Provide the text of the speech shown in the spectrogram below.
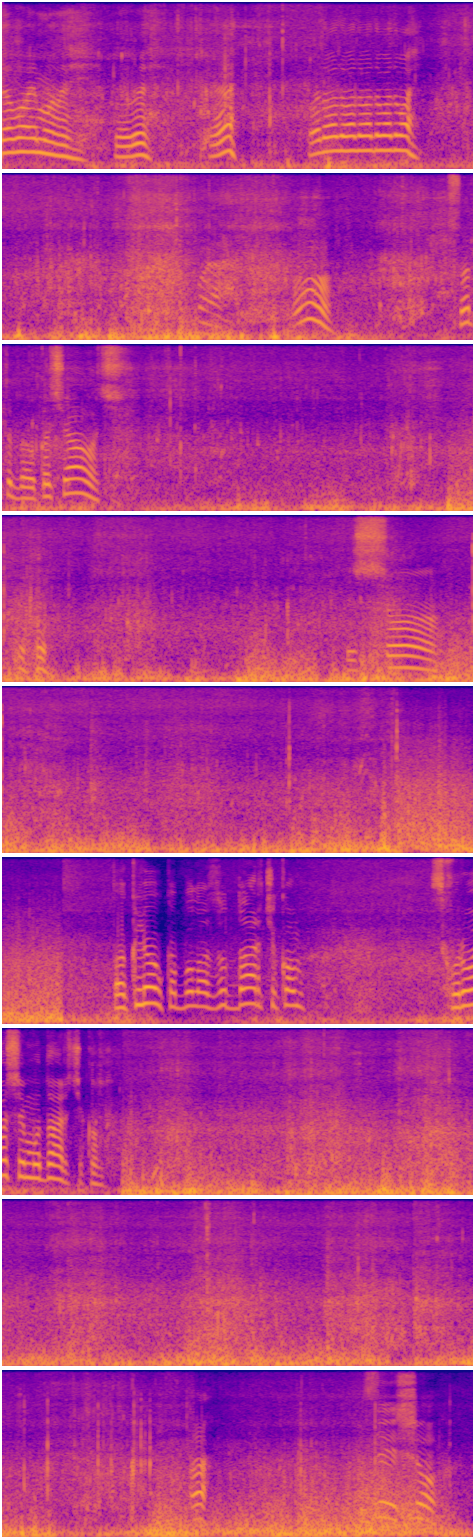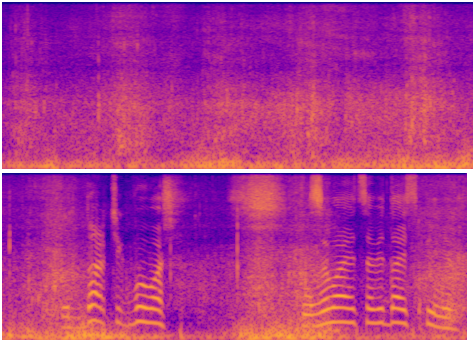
Давай, малий, пливи. Е? Давай, давай, давай, давай, давай, давай. О, що тебе? Хе-хе. Ти що? Покльовка була з ударчиком, з хорошим ударчиком. А, зійшов. Ударчик був аж називається віддай спінінг.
